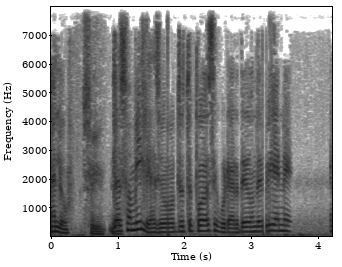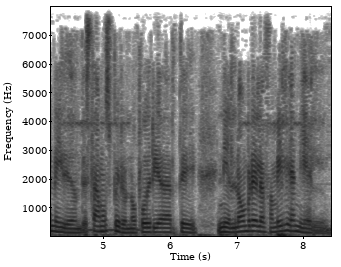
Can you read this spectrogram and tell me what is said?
Aló. Sí. Las familias, yo, yo te puedo asegurar de dónde viene y de dónde estamos, pero no podría darte ni el nombre de la familia ni el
